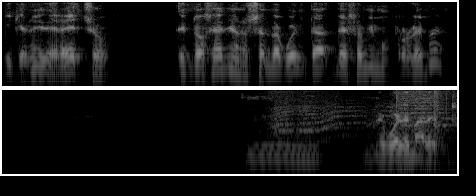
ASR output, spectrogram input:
y que no hay derecho. ¿En 12 años no se han dado cuenta de esos mismos problemas? Mm, me huele mal esto.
